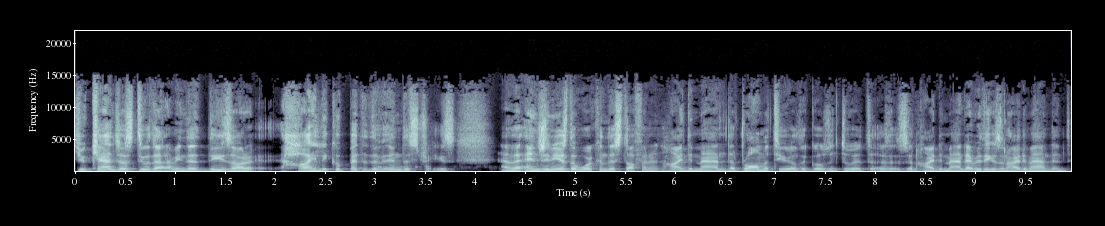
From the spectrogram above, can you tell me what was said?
you can't just do that. I mean, the, these are highly competitive industries and the engineers that work on this stuff are in high demand. The raw material that goes into it is in high demand. Everything is in high demand. And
